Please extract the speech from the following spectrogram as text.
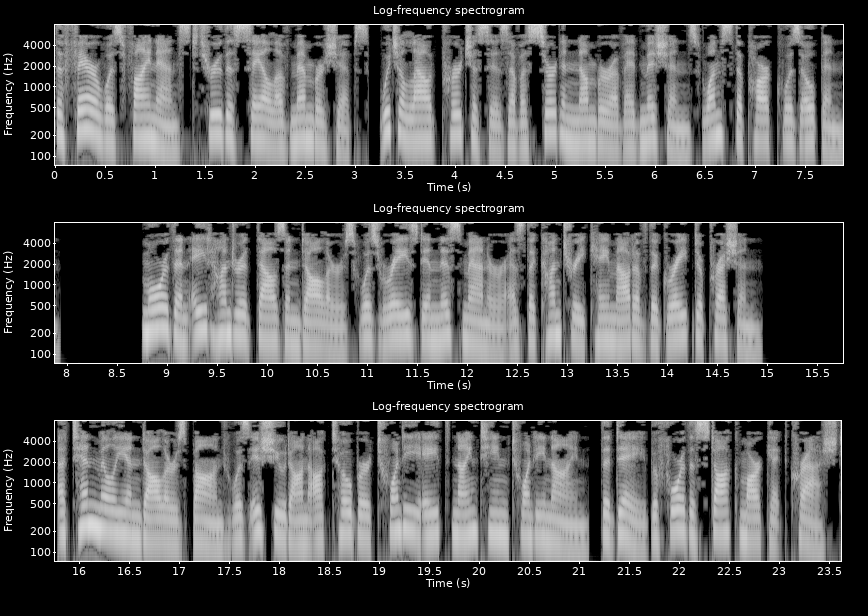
The fair was financed through the sale of memberships, which allowed purchases of a certain number of admissions once the park was open. More than $800,000 was raised in this manner as the country came out of the Great Depression. A $10 million bond was issued on October 28, 1929, the day before the stock market crashed.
